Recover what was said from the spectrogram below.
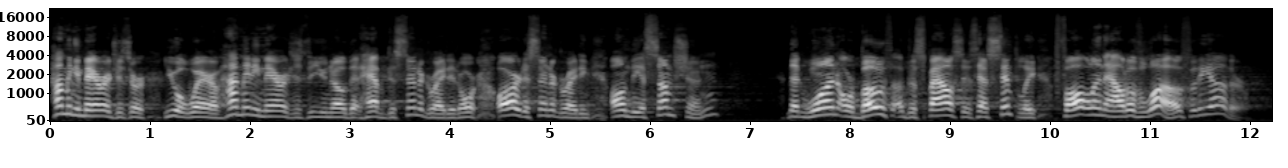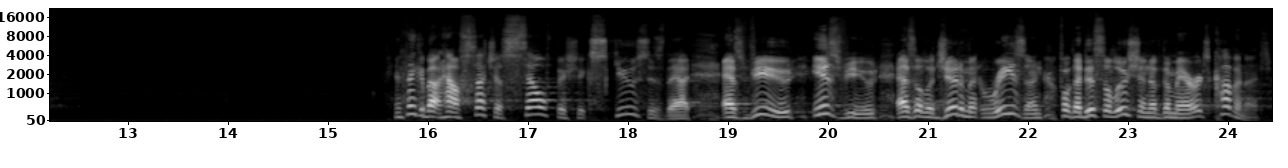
How many marriages are you aware of? How many marriages do you know that have disintegrated or are disintegrating on the assumption that one or both of the spouses has simply fallen out of love for the other? And think about how such a selfish excuse is that, as viewed, is viewed as a legitimate reason for the dissolution of the marriage covenant.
